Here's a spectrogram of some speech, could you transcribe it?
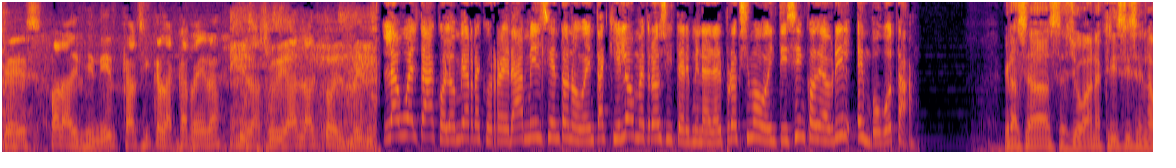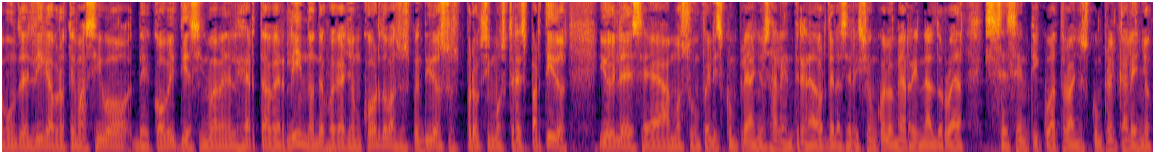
que es para definir casi que la carrera, y la subida al alto del ritmo. La Vuelta a Colombia recorrerá 1.190 kilómetros y terminará el próximo 25 de abril en Bogotá. Gracias, Joana. Crisis en la Bundesliga, brote masivo de COVID-19 en el Hertha Berlín, donde juega John Córdoba, suspendido sus próximos tres partidos. Y hoy le deseamos un feliz cumpleaños al entrenador de la Selección Colombia, Reinaldo Rueda. 64 años cumple el caleño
